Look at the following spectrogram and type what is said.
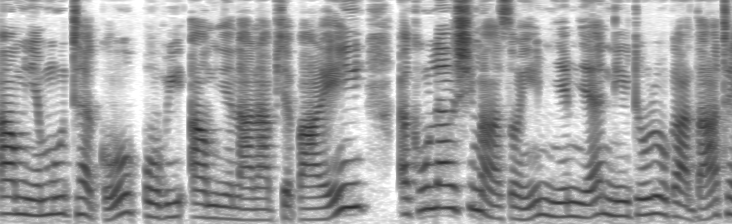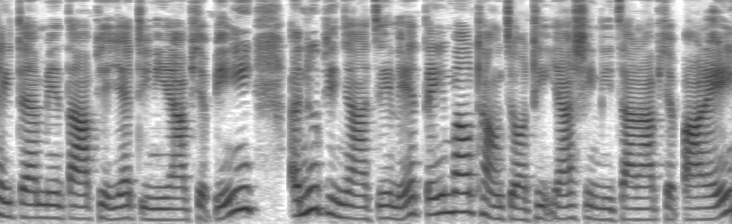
အောင်မြင်မှုထက်ကိုပိုပြီးအောင်မြင်လာတာဖြစ်ပါတယ်အခုလောက်ရှိမှဆိုရင်မြင့်မြတ်နေတိုးတို့ကသာထိတ်တန့်မင်းသားဖြစ်ရက်တည်နေတာဖြစ်ပြီးအမှုပညာကြီးလည်းတိမ်ပေါင်းထောင်ကျော်ထိရရှိနေကြတာဖြစ်ပါတယ်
